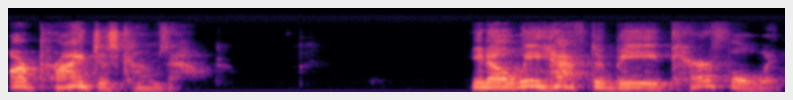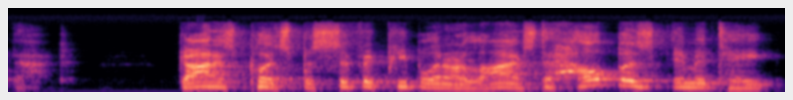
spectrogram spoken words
our pride just comes out. You know, we have to be careful with that. God has put specific people in our lives to help us imitate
